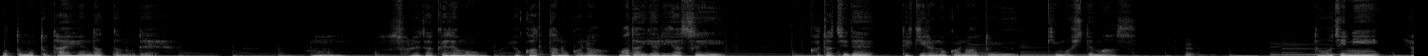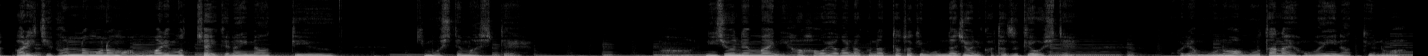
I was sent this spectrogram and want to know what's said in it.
もっともっと大変だったので。うん。それだけでも良かったのかな。まだやりやすい形でできるのかなという気もしてます。同時にやっぱり自分のものもあんまり持っちゃいけないなっていう気もしてまして。まあ20年前に母親が亡くなった時も同じように片付けをしてこりゃ物は持たない方がいいなっていうのは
